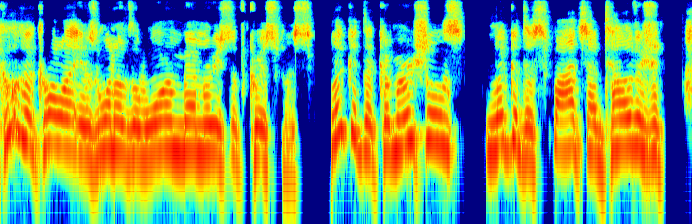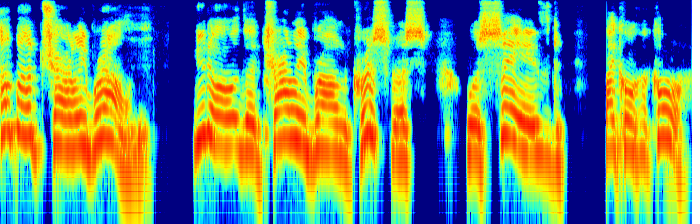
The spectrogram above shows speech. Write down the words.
Coca Cola is one of the warm memories of Christmas. Look at the commercials, look at the spots on television. How about Charlie Brown? You know, the Charlie Brown Christmas was saved by Coca Cola.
